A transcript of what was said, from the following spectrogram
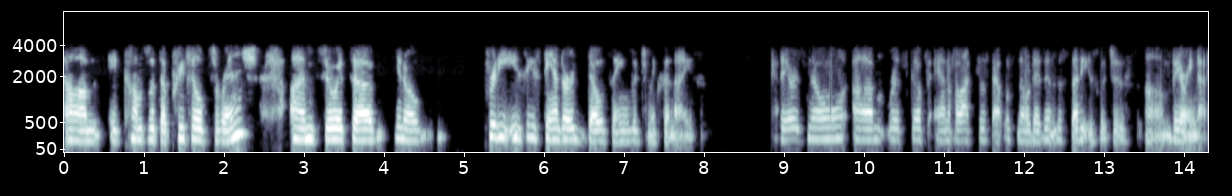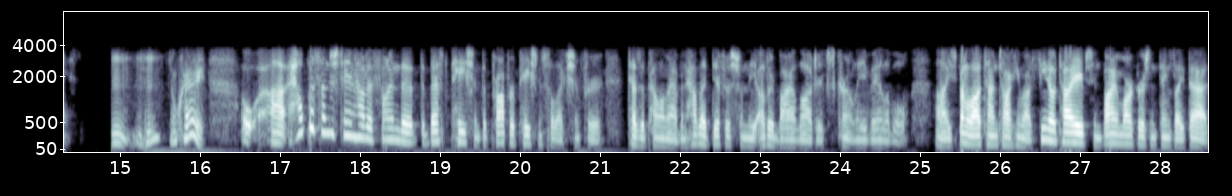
Um, it comes with a pre-filled syringe, um, so it's a you know pretty easy standard dosing, which makes it nice. There's no um, risk of anaphylaxis that was noted in the studies, which is um, very nice. Mm-hmm. Okay. Oh, uh, help us understand how to find the, the best patient, the proper patient selection for tezepelumab, and how that differs from the other biologics currently available. Uh, you spent a lot of time talking about phenotypes and biomarkers and things like that.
